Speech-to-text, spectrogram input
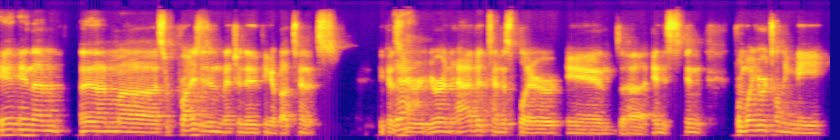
And, and I'm and I'm uh, surprised you didn't mention anything about tennis because yeah. you're you're an avid tennis player and uh, and it's and from what you were telling me,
